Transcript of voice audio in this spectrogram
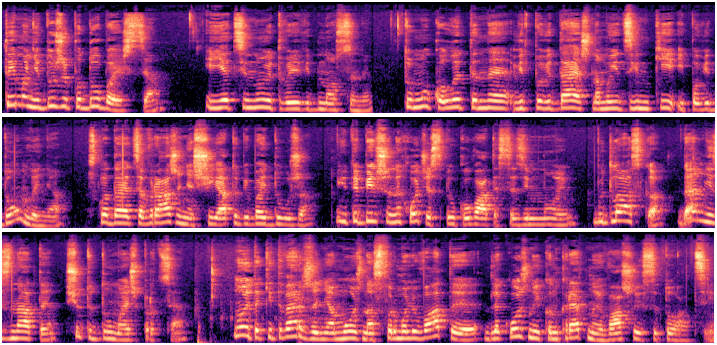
ти мені дуже подобаєшся, і я ціную твої відносини. Тому, коли ти не відповідаєш на мої дзвінки і повідомлення, складається враження, що я тобі байдужа, і ти більше не хочеш спілкуватися зі мною. Будь ласка, дай мені знати, що ти думаєш про це. Ну і такі твердження можна сформулювати для кожної конкретної вашої ситуації.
